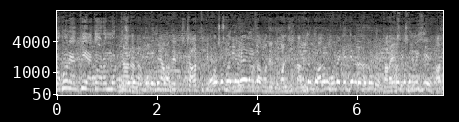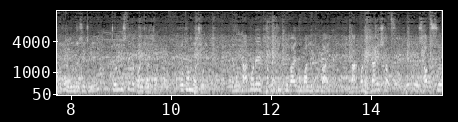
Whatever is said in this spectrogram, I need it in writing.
তখন আর কি এত ছিল না না না প্রথমে আমাদের চার থেকে পাঁচটি গৃহদেবতা আমাদের গোপালজি প্রাণের গোপাল হ্যাঁ, তারা এসেছিলেন আর ভক্তবৃন্দ এসেছিলেন চল্লিশ থেকে পঞ্চাশ জন প্রথম বছরে। এবং তারপরে ঠাকুরজি কৃপায় গোপালের কৃপায় তারপরে প্রায় সাতশো সাতশো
